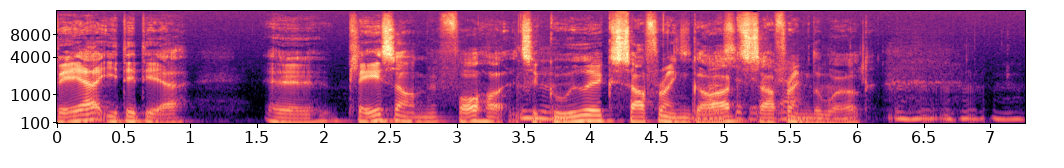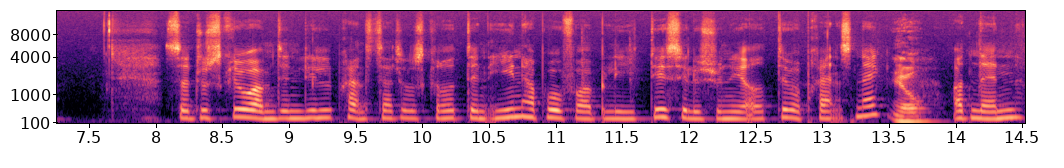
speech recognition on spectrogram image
være i det der øh, plæsomme forhold mm-hmm. til Gud, ikke? Suffering Som God, det- suffering ja. the world. Så du skriver om den lille prins, der har du skrevet, at den ene har brug for at blive desillusioneret, det var prinsen, ikke? Jo. Og den anden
